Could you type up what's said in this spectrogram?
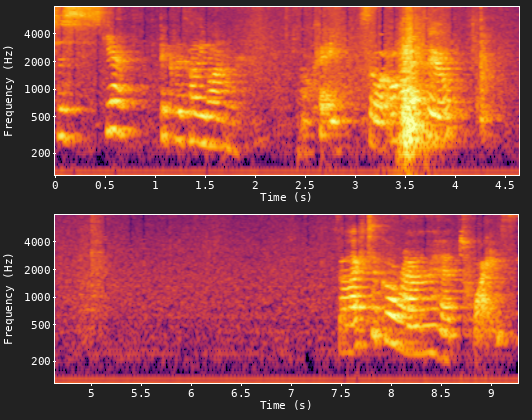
just yeah, pick the color you want. Okay, so what we're going to do I like to go around her head twice.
